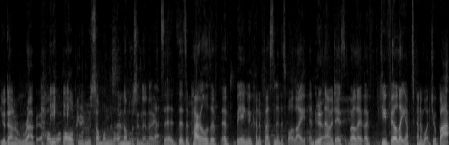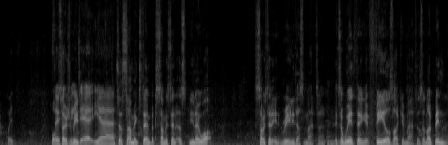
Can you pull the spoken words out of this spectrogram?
you're down a rabbit hole arguing with someone with a lot of numbers in their name. That's a, there's a peril of, of being a kind of person in the spotlight and Yeah. nowadays as well. I, I- do you feel like you have to kind of watch your back with What, social, social media? Yeah. To some extent, but to some extent, as you know what, to some extent, it really doesn't matter. Mm-hmm. It's a weird thing. It feels like it matters, and I've been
